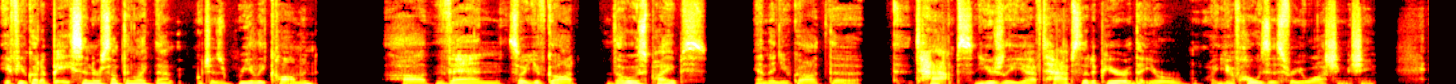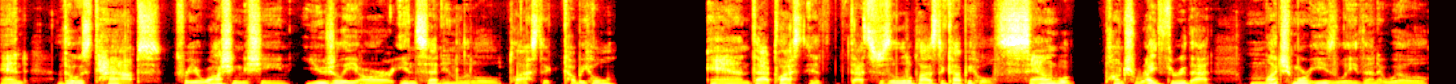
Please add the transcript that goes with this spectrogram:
if you've got a basin or something like that, which is really common, uh, then so you've got those pipes and then you've got the taps. Usually you have taps that appear that you're you have hoses for your washing machine. And those taps for your washing machine usually are inset in a little plastic cubby hole. And that plastic that's just a little plastic cubby hole. Sound will punch right through that much more easily than it will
